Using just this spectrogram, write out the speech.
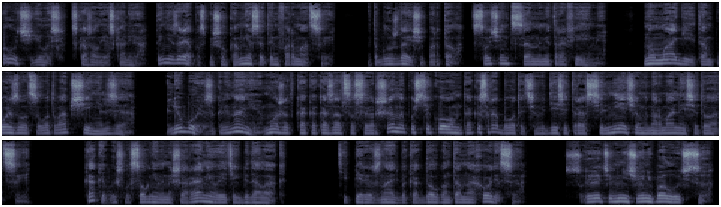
Получилось, сказал я скале. Ты не зря поспешил ко мне с этой информацией. Это блуждающий портал с очень ценными трофеями. Но магией там пользоваться вот вообще нельзя. Любое заклинание может как оказаться совершенно пустяковым, так и сработать в десять раз сильнее, чем в нормальной ситуации. Как и вышло с огненными шарами у этих бедолаг. Теперь узнать бы, как долго он там находится. — С этим ничего не получится, —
